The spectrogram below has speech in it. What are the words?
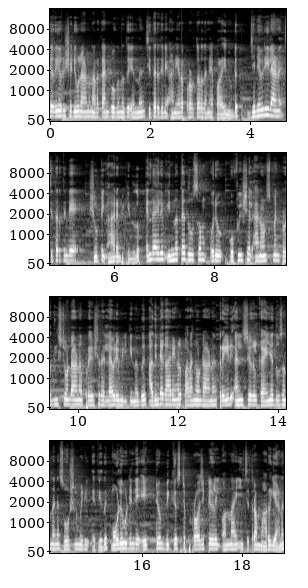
ചെറിയൊരു ഷെഡ്യൂളാണ് നടക്കാൻ പോകുന്നത് എന്ന് ചിത്രത്തിന്റെ അണിയറ പ്രവർത്തകർ തന്നെ പറയുന്നുണ്ട്. ജനുവരിയിലാണ് ചിത്രത്തിന്റെ ഷൂട്ടിംഗ് ആരംഭിക്കുന്നതും. എന്തായാലും ഇന്നത്തെ ദിവസം ഒരു ഒഫീഷ്യൽ അനൗൺസ്മെന്റ് പ്രതീക്ഷിച്ചുകൊണ്ടാണ് പ്രേക്ഷകർ എല്ലാവരും ഇരിക്കുന്നത്. അതിന്റെ കാര്യങ്ങൾ പറഞ്ഞുകൊണ്ടാണ് ട്രേഡ് അനലിസ്റ്റുകൾ കഴിഞ്ഞ ദിവസം തന്നെ സോഷ്യൽ മീഡിയയിൽ എത്തിയത്. മോളിവുഡിന്റെ ഏറ്റവും ബിഗ്ഗസ്റ്റ് പ്രോജക്റ്റുകളിൽ ഒന്നായി ഈ ചിത്രം മാറുകയാണ്.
